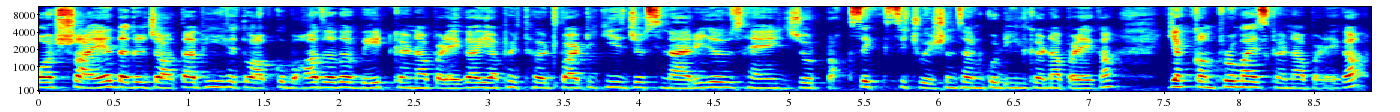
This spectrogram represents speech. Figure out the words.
और शायद अगर जाता भी है तो आपको बहुत ज़्यादा वेट करना पड़ेगा या फिर थर्ड पार्टी की जो सिनारीज हैं, जो टॉक्सिक सिचुएशंस हैं, उनको डील करना पड़ेगा या कंप्रोमाइज़ करना पड़ेगा।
